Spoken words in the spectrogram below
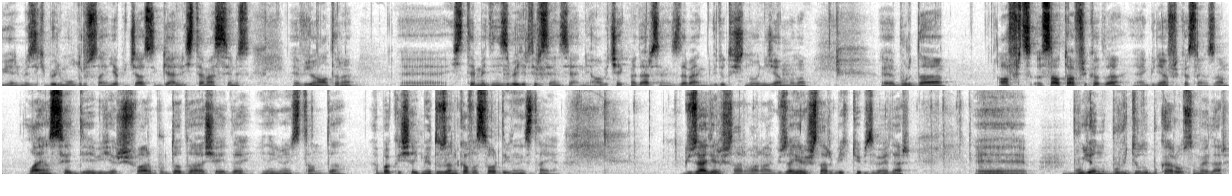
önümüzdeki bölüm olursa yapacağız. Gel istemezseniz e, videonun altına e, istemediğinizi belirtirseniz yani abi çekme derseniz de ben video dışında oynayacağım bunu. E, burada Afri- South Afrika'da yani Güney Afrika sanırsam Lions Head diye bir yarış var. Burada da şeyde yine Yunanistan'da. Ha bakın şey Medusa'nın kafası orada Yunanistan ya. Güzel yarışlar var abi. Güzel yarışlar bekliyor bizi beyler. E, bu yanı bu videolu bu kadar olsun beyler.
